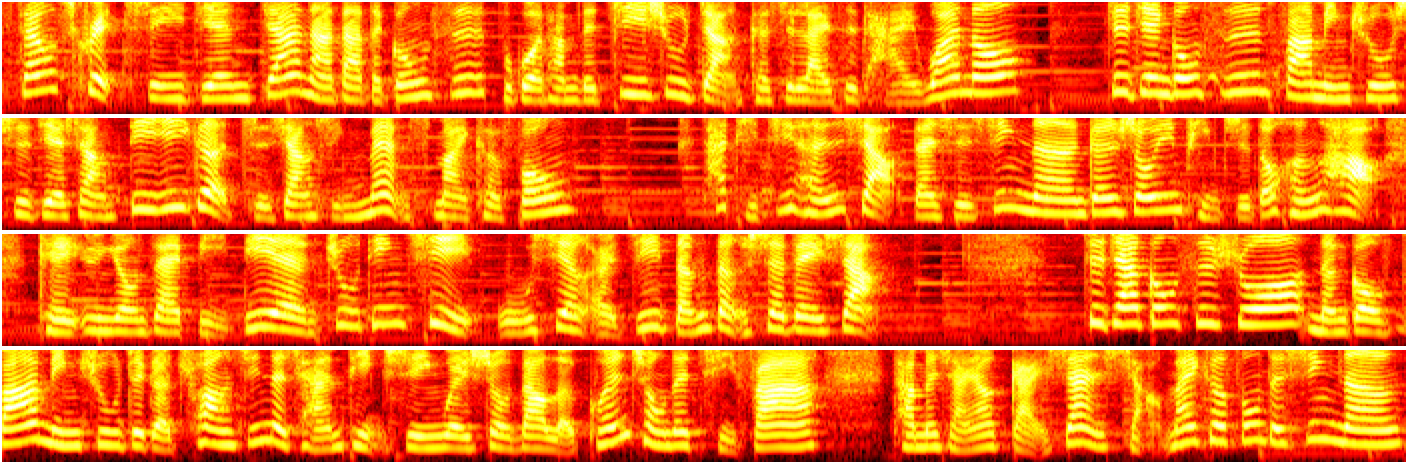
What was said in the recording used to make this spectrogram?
，SoundScript 是一间加拿大的公司，不过他们的技术长可是来自台湾哦。这间公司发明出世界上第一个指向型 MEMS 麦克风。它体积很小，但是性能跟收音品质都很好，可以运用在笔电、助听器、无线耳机等等设备上。这家公司说，能够发明出这个创新的产品，是因为受到了昆虫的启发。他们想要改善小麦克风的性能，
